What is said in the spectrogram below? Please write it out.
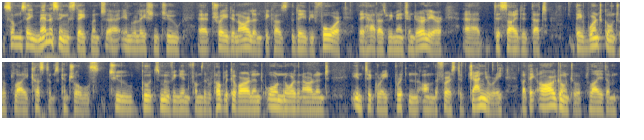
some say menacing statement uh, in relation to uh, trade in Ireland because the day before they had, as we mentioned earlier, uh, decided that they weren't going to apply customs controls to goods moving in from the Republic of Ireland or Northern Ireland into Great Britain on the 1st of January, but they are going to apply them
